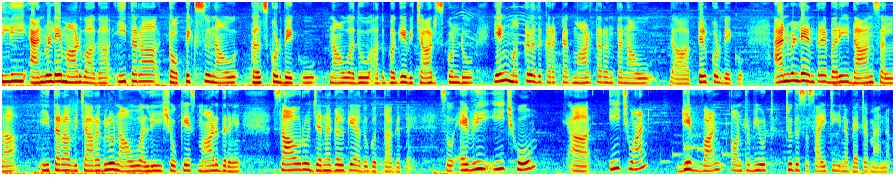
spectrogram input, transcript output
ಇಲ್ಲಿ ಆ್ಯನ್ವಲ್ ಡೇ ಮಾಡುವಾಗ ಈ ಥರ ಟಾಪಿಕ್ಸು ನಾವು ಕಲಿಸ್ಕೊಡ್ಬೇಕು ನಾವು ಅದು ಅದ್ರ ಬಗ್ಗೆ ವಿಚಾರಿಸ್ಕೊಂಡು ಹೆಂಗೆ ಮಕ್ಕಳು ಅದು ಕರೆಕ್ಟಾಗಿ ಮಾಡ್ತಾರಂತ ನಾವು ತಿಳ್ಕೊಡ್ಬೇಕು ಆ್ಯನ್ಯುವಲ್ ಡೇ ಅಂದರೆ ಬರೀ ಡಾನ್ಸ್ ಅಲ್ಲ ಈ ಥರ ವಿಚಾರಗಳು ನಾವು ಅಲ್ಲಿ ಶೋಕೇಸ್ ಮಾಡಿದ್ರೆ ಸಾವಿರ ಜನಗಳಿಗೆ ಅದು ಗೊತ್ತಾಗುತ್ತೆ. So every each home each one give one contribute to the society in a better manner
